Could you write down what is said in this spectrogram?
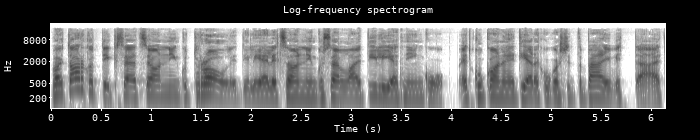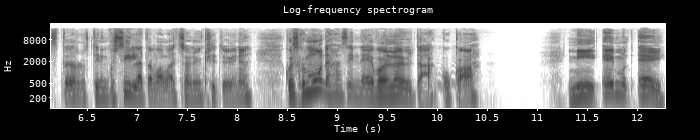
Vai tarkoittiko se, että se on niinku trollitili, eli se on niinku sellainen tili, että, niinku, että kukaan ei tiedä, kuka sitä päivittää. Että se tarkoitti niinku sillä tavalla, että se on yksityinen. Koska muutenhan sinne ei voi löytää kukaan. Niin, ei, mutta ei.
